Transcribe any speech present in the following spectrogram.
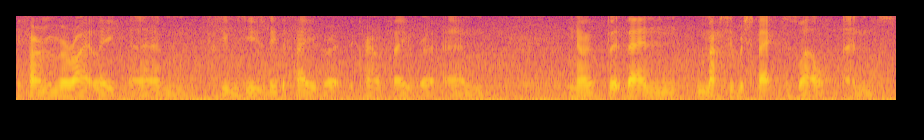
if I remember rightly, because um, he was usually the favourite, the crowd favourite. Um, you know, but then massive respect as well, and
